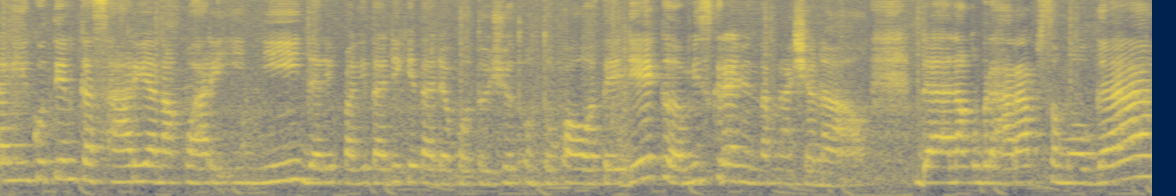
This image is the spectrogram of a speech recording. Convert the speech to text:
Udah ngikutin keseharian aku hari ini. Dari pagi tadi kita ada photoshoot untuk OOTD ke Miss Grand Internasional. Dan aku berharap semoga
